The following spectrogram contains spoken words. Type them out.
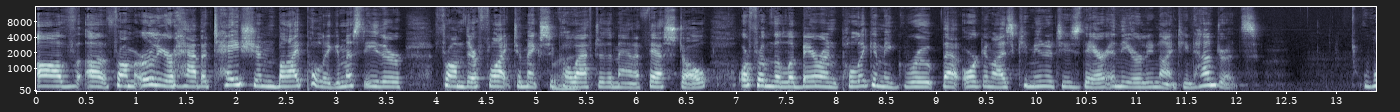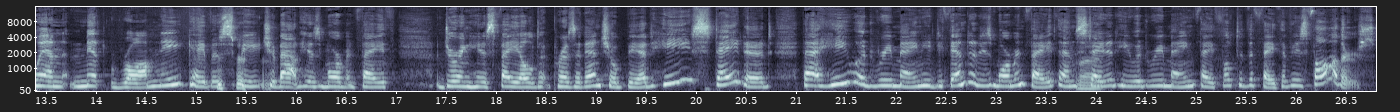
of uh, from earlier habitation by polygamists, either from their flight to Mexico after the manifesto or from the LeBaron polygamy group that organized communities there in the early 1900s. When Mitt Romney gave a speech about his Mormon faith during his failed presidential bid, he stated that he would remain, he defended his Mormon faith and stated he would remain faithful to the faith of his fathers.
